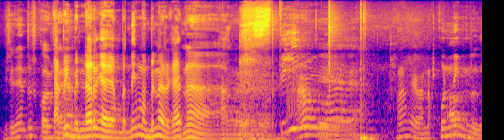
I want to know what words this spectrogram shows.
Biasanya terus kalau Tapi misalnya- bener gak yang penting mah bener kan? Nah, Pasti. iya. Nah, kayak warna kuning dulu.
